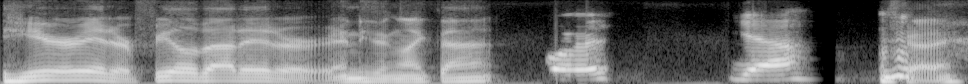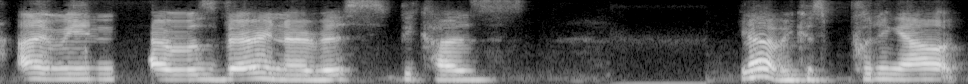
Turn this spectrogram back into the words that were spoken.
hear it or feel about it or anything like that? Of course, yeah. Okay. I mean, I was very nervous because, yeah, because putting out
